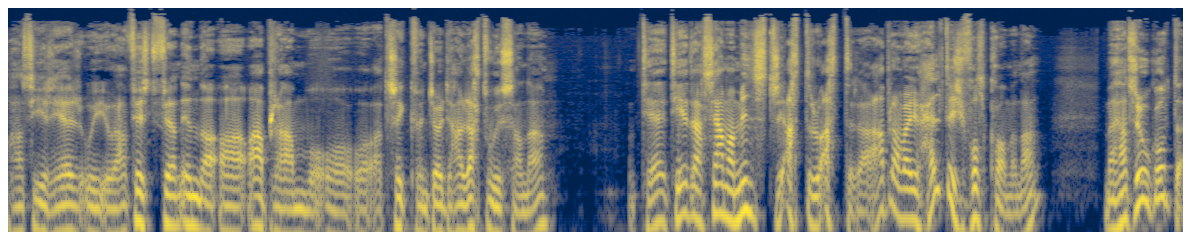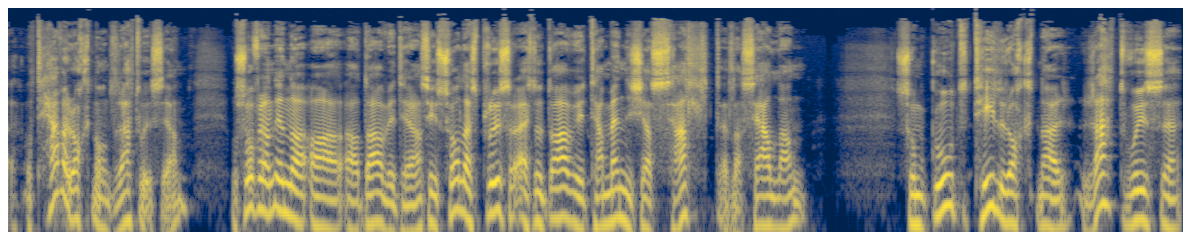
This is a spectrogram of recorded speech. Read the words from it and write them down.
Og han sier her, og, og han først fyrir han inn av Abraham og, og, og at Tryggven gjør det han rettvisene. Det, det er det samme minstri atter og atter. Abraham var jo heller ikke fullkommende, men han tror godt det. Og det var nok noen rettvis igjen. Ja. Og så får han inn av, av David her, han sier, såleis prøyser etter David til menneska salt, eller sælan, som god tilroknar rattvise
